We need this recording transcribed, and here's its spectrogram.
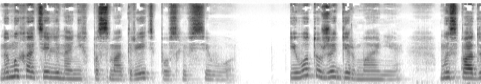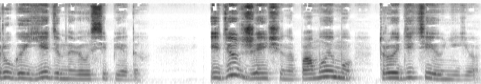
но мы хотели на них посмотреть после всего. И вот уже Германия. Мы с подругой едем на велосипедах. Идет женщина, по-моему, трое детей у нее,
